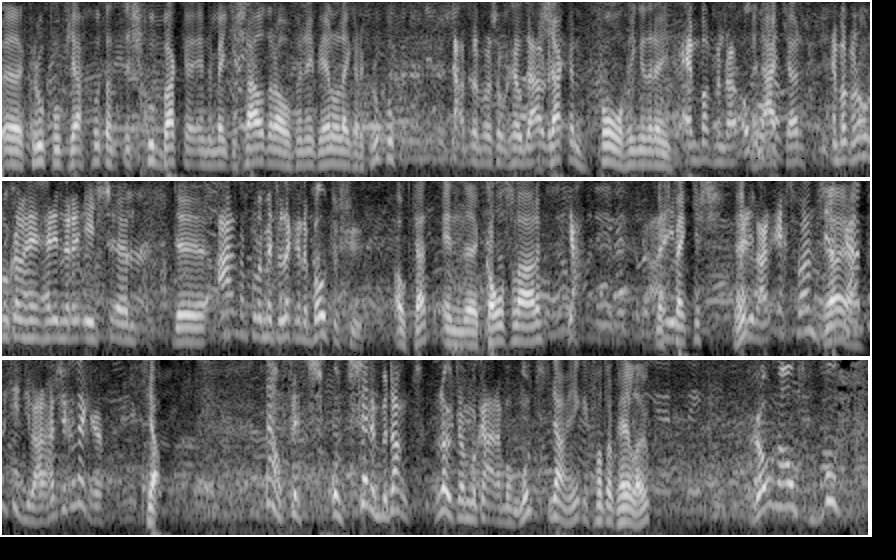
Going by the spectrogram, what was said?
eh kroephoek. Ja, goed, dat is goed bakken en een beetje zout erover. En dan heb je een hele lekkere kroephoek. Nou, dat was ook heel duidelijk. Zakken vol gingen erin. En wat me daar ook En nog, en wat me ook nog kan herinneren is ehm, de aardappelen met de lekkere boterzuur. Ook dat. En de koolsalade. Ja. Met spekjes. Ja, die waren echt van. Ja. precies. Die waren hartstikke lekker. Ja. Nou, Frits, ontzettend bedankt. Leuk dat we elkaar hebben ontmoet. Ja, Henk, ik vond het ook heel leuk. Ronald Boef,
